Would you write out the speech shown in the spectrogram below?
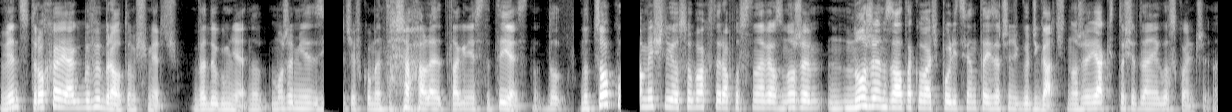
więc trochę jakby wybrał tą śmierć, według mnie. No, może mnie zjecie w komentarzach, ale tak niestety jest. No, to, no co ku... myśli osoba, która postanawia z nożem, nożem zaatakować policjanta i zacząć go dźgać? No, że jak to się dla niego skończy? No,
